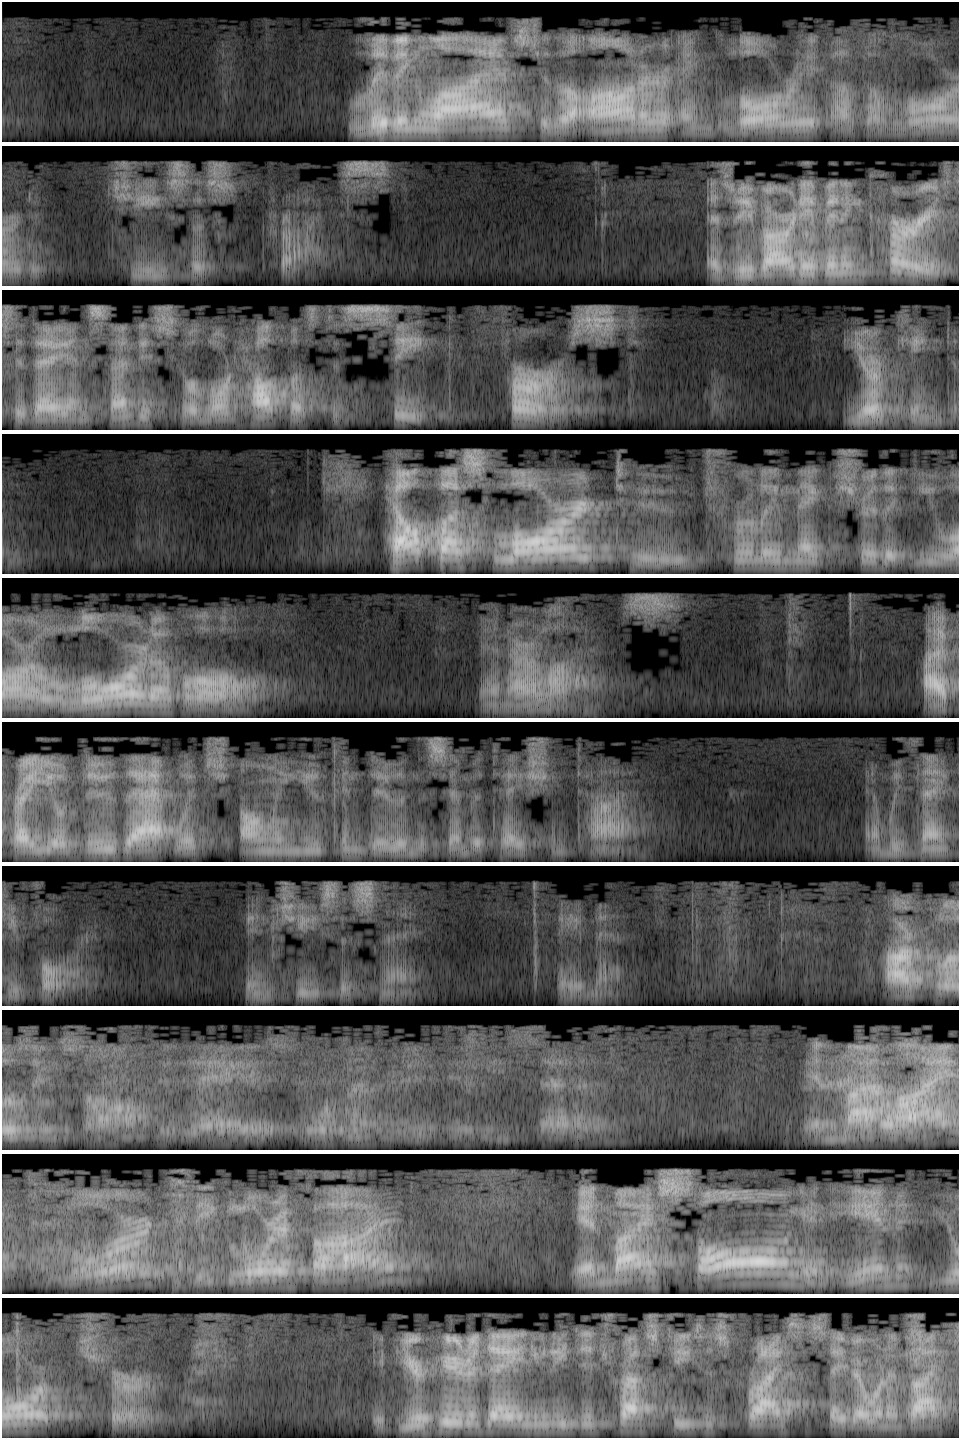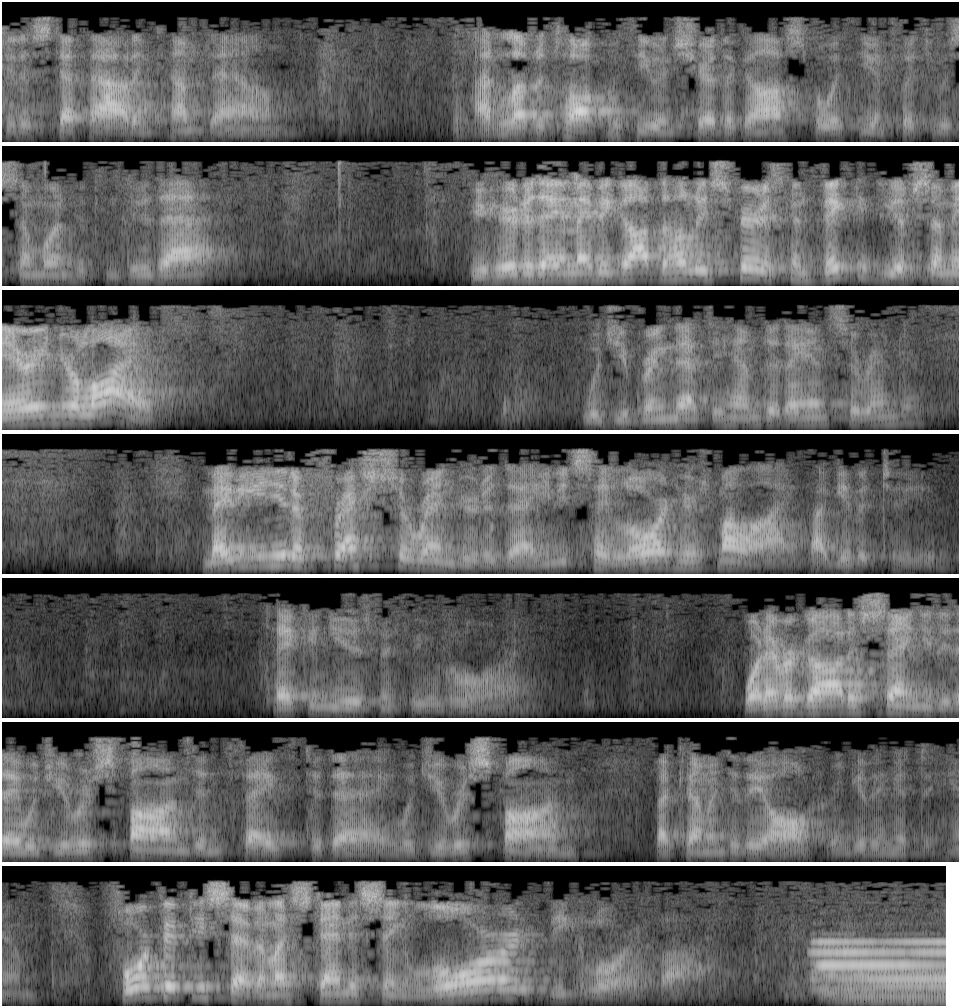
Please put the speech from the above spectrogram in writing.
living lives to the honor and glory of the Lord Jesus Christ. As we've already been encouraged today in Sunday school, Lord, help us to seek first your kingdom. Help us, Lord, to truly make sure that you are Lord of all in our lives. I pray you'll do that which only you can do in this invitation time. And we thank you for it. In Jesus' name, amen. Our closing song today is 457. In my life, Lord, be glorified in my song and in your church. If you're here today and you need to trust Jesus Christ as Savior, I want to invite you to step out and come down. I'd love to talk with you and share the gospel with you and put you with someone who can do that. If you're here today and maybe God the Holy Spirit has convicted you of some area in your life, would you bring that to Him today and surrender? Maybe you need a fresh surrender today. You need to say, Lord, here's my life. I give it to you. Take and use me for your glory. Whatever God is saying to you today, would you respond in faith today? Would you respond by coming to the altar and giving it to Him? 457, let's stand and sing, Lord, be glorified.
